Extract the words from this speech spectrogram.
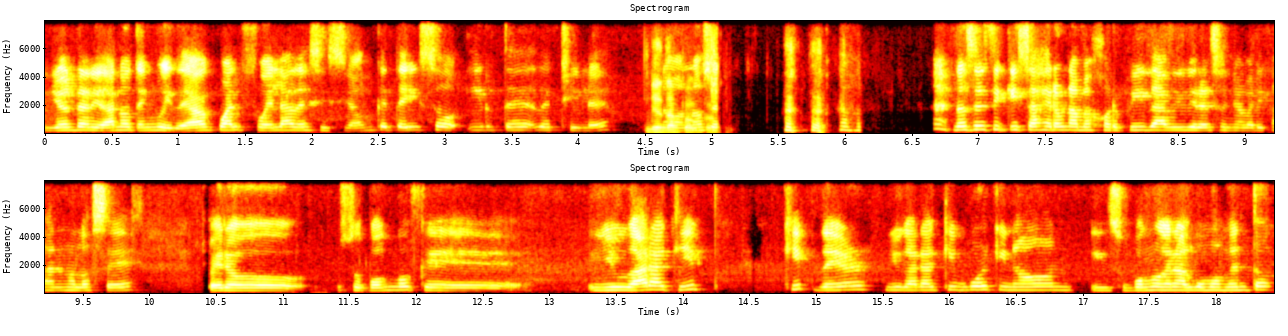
yo en realidad no tengo idea cuál fue la decisión que te hizo irte de Chile. yo No, no tampoco. sé, no sé si quizás era una mejor vida vivir el sueño americano, no lo sé, pero supongo que you gotta keep, keep there, you gotta keep working on, y supongo que en algún momento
